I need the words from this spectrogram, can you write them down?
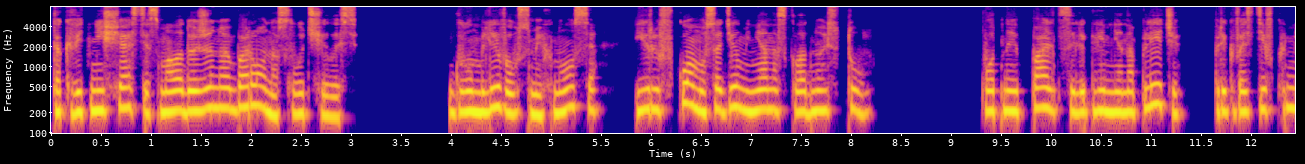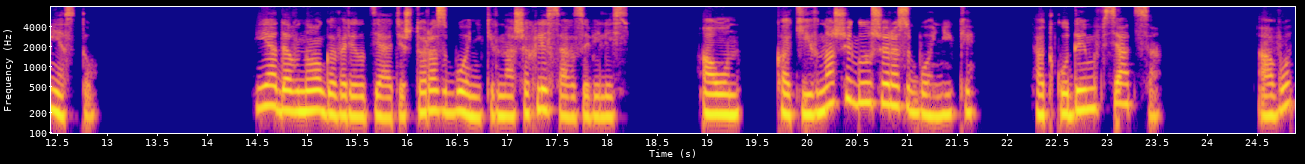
Так ведь несчастье с молодой женой барона случилось. Глумливо усмехнулся и рывком усадил меня на складной стул. Потные пальцы легли мне на плечи, пригвоздив к месту. Я давно говорил дяде, что разбойники в наших лесах завелись. А он, какие в нашей глуши разбойники? Откуда им взяться? А вот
